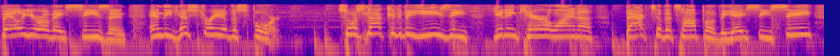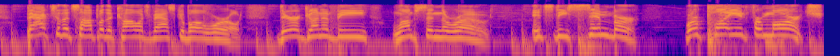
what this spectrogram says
failure of a season in the history of the sport. So it's not going to be easy getting Carolina back to the top of the ACC, back to the top of the college basketball world. There are going to be lumps in the road. It's December. We're playing for March.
